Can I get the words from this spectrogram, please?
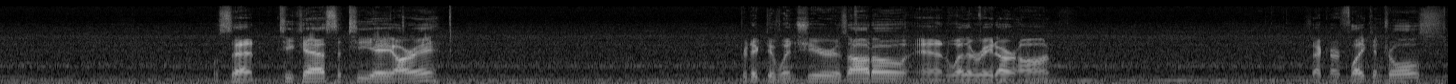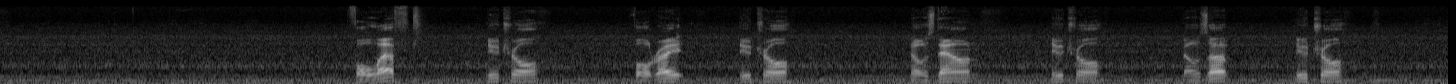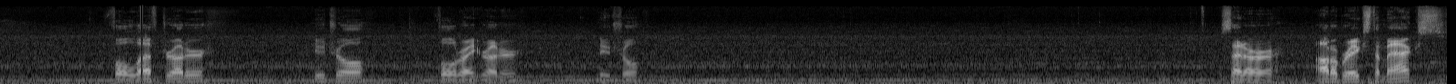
TCAS to TARA. Predictive wind shear is auto and weather radar on. Check our flight controls. Full left, neutral, full right, neutral, nose down, neutral, nose up, neutral, full left rudder, neutral, full right rudder, neutral. We'll set our auto brakes to max.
